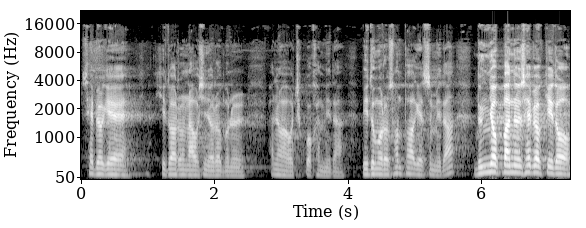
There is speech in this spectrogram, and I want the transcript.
새벽에 기도하러 나오신 여러분을 환영하고 축복합니다. 믿음으로 선포하겠습니다. 능력받는 새벽 기도,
